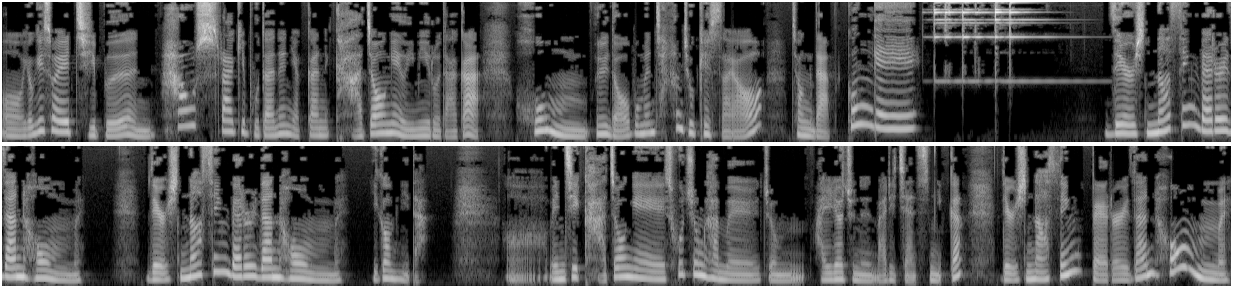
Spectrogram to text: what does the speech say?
어, 여기서의 집은 house라기보다는 약간 가정의 의미로다가 home을 넣어보면 참 좋겠어요. 정답 공개! There's nothing better than home. There's nothing better than home. 이겁니다. 어, 왠지 가정의 소중함을 좀 알려주는 말이지 않습니까? There's nothing better than home.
